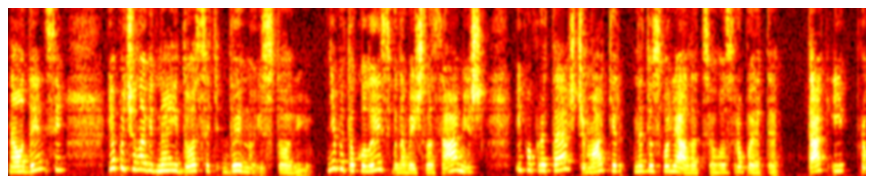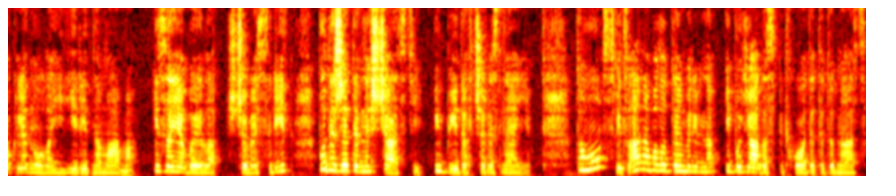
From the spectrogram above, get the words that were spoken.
Наодинці я почула від неї досить дивну історію. Нібито колись вона вийшла заміж, і, попри те, що матір не дозволяла цього зробити, так і проклянула її рідна мама і заявила, що весь рід буде жити в нещасті і в бідах через неї. Тому Світлана Володимирівна і боялась підходити до нас,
